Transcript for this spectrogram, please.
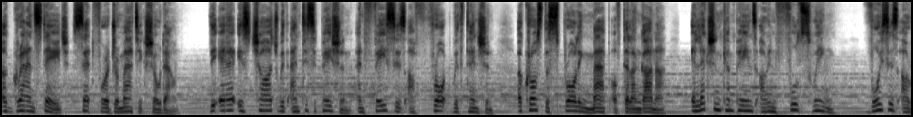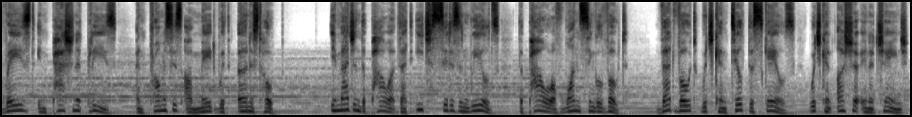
a grand stage set for a dramatic showdown. The air is charged with anticipation and faces are fraught with tension. Across the sprawling map of Telangana, election campaigns are in full swing. Voices are raised in passionate pleas and promises are made with earnest hope. Imagine the power that each citizen wields, the power of one single vote. That vote which can tilt the scales, which can usher in a change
